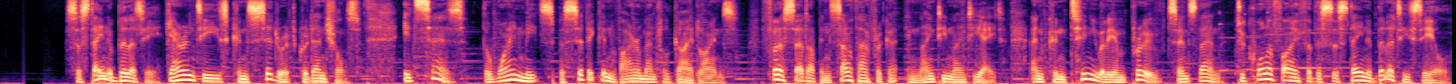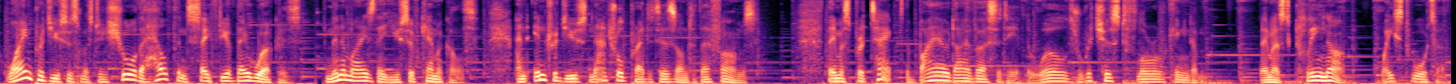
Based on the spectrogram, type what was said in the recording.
Sustainability guarantees considerate credentials. It says the wine meets specific environmental guidelines, first set up in South Africa in 1998 and continually improved since then. To qualify for the sustainability seal, wine producers must ensure the health and safety of their workers, minimize their use of chemicals, and introduce natural predators onto their farms. They must protect the biodiversity of the world's richest floral kingdom. They must clean up wastewater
